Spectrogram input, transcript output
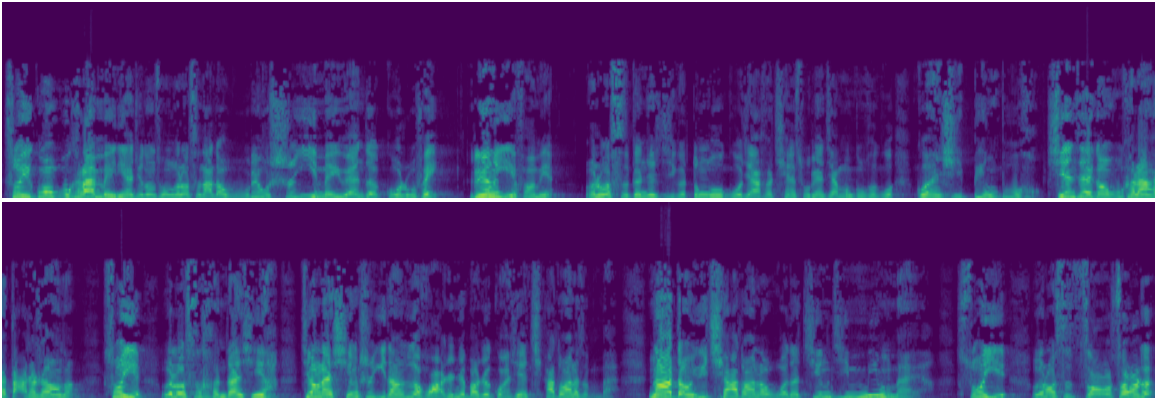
所以光乌克兰每年就能从俄罗斯拿到五六十亿美元的过路费。另一方面，俄罗斯跟这几个东欧国家和前苏联加盟共和国关系并不好，现在跟乌克兰还打着仗呢，所以俄罗斯很担心啊，将来形势一旦恶化，人家把这管线掐断了怎么办？那等于掐断了我的经济命脉啊！所以俄罗斯早早的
